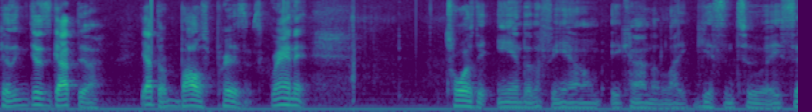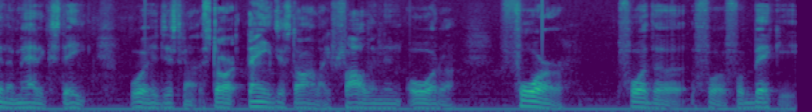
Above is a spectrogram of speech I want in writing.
because he just got the he got the boss presence. Granted, towards the end of the film, it kind of like gets into a cinematic state where it just kind of start things just start like falling in order for for the for for Becky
